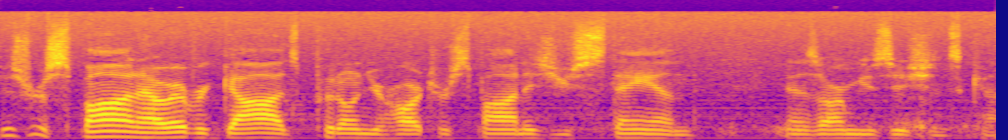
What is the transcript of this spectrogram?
Just respond however God's put on your heart to respond as you stand and as our musicians come.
